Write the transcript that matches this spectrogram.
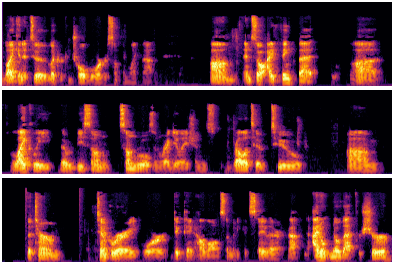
liken it to liquor control board or something like that. Um, and so I think that uh, likely there would be some some rules and regulations relative to um, the term temporary or dictate how long somebody could stay there. I don't know that for sure,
